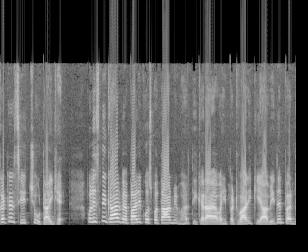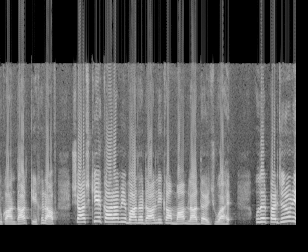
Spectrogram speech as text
कटर से चोट आई है। पुलिस ने घायल व्यापारी को अस्पताल में भर्ती कराया। वहीं पटवारी के आवेदन पर दुकानदार के खिलाफ शासकीय कारा में बाधा डालने का मामला दर्ज हुआ है। उधर परिजनों ने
